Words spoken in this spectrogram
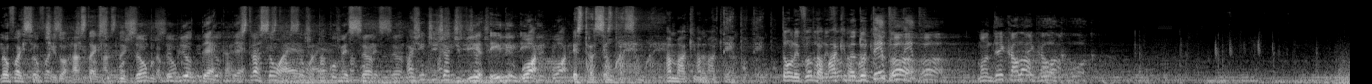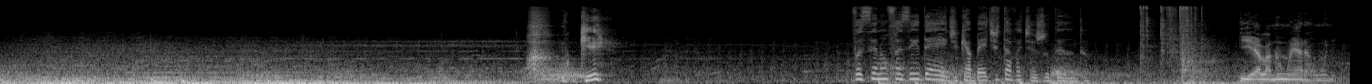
Não faz sentido arrastar esse fusão pra biblioteca. A extração aérea já tá começando. A gente já devia ter ido embora. Extração aérea. A máquina do tempo. Estão levando a máquina do tempo. Mandei calar a boca. Quê? Você não fazia ideia de que a Beth estava te ajudando. E ela não era a única.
